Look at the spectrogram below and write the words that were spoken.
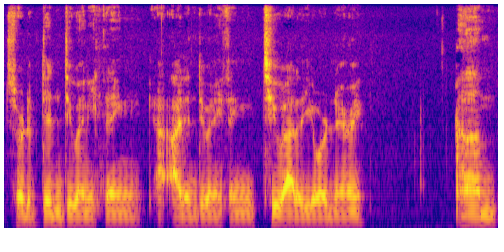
sort of didn't do anything. I didn't do anything too out of the ordinary. Um,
